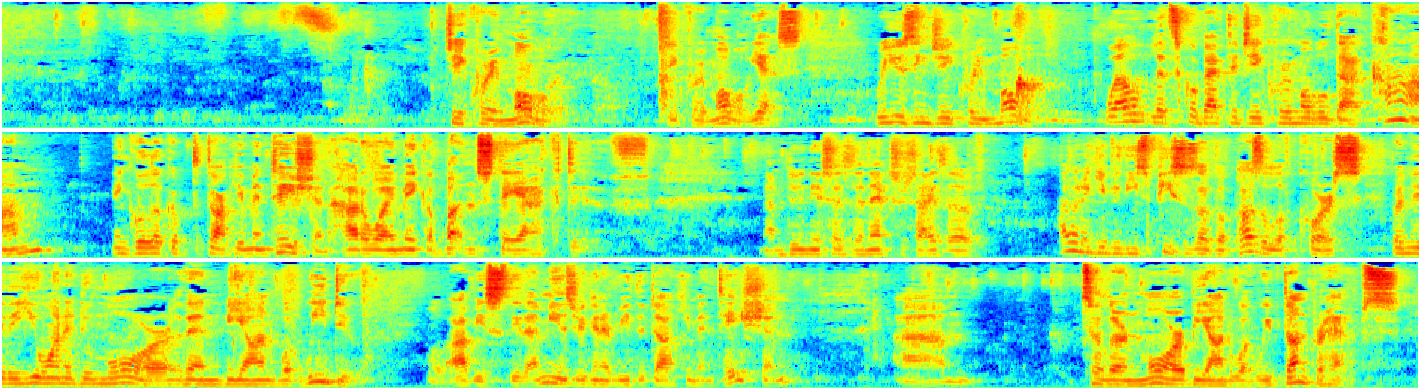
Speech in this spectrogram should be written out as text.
jQuery Mobile. jQuery Mobile, yes. We're using jQuery Mobile. Well, let's go back to jQueryMobile.com and go look up the documentation. How do I make a button stay active? I'm doing this as an exercise of, I'm going to give you these pieces of a puzzle, of course, but maybe you want to do more than beyond what we do. Well, obviously, that means you're going to read the documentation um, to learn more beyond what we've done, perhaps,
